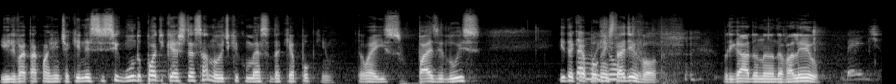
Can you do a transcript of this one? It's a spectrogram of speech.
E ele vai estar com a gente aqui nesse segundo podcast dessa noite que começa daqui a pouquinho. Então é isso, paz e luz. E daqui a Tamo pouco a gente está junto. de volta. Obrigado, Nanda. Valeu. Beijo.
